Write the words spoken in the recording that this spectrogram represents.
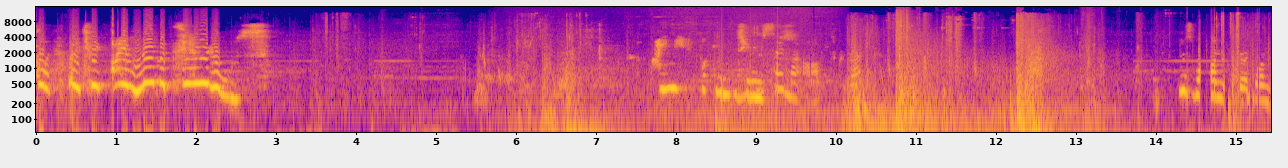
Oh, wait, wait, I have no materials. I need fucking Did you materials. say my ops, correct? Just one word, one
